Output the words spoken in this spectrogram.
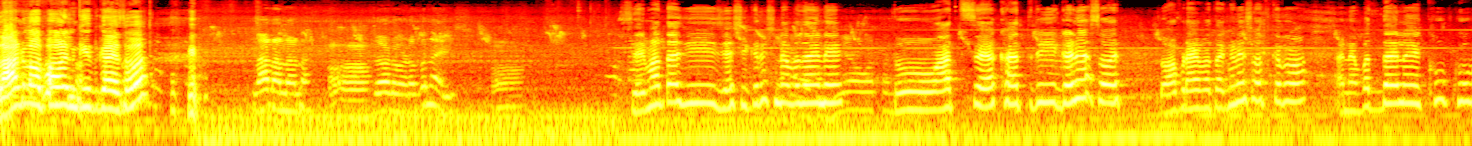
લાડવા ફાળીને ગીત ગાય છો જય માતાજી જય શ્રી કૃષ્ણ બધાને. તો આજ છે અખાત્રી ગણેશોત્સવ તો આપણે આવ્યા હતા ગણેશોત્સવ કરવા. અને બધાને ખૂબ ખૂબ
